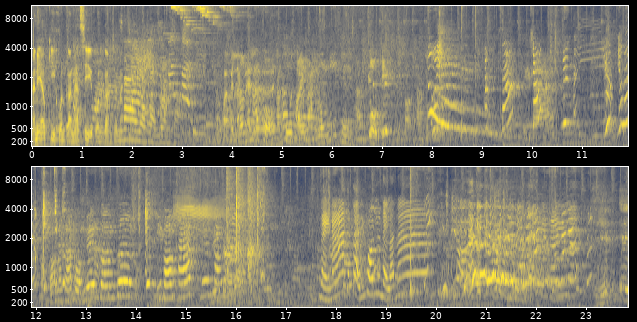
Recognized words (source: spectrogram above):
อันนี้เอากี่คนก่อนนะสี่คนก่อนใช่ไหมใช่เดี๋ยวถ่ายรวมก่อนเอาความเป็นหลักต้นได้คเลรับผมยทั้งคู่ถอยหลังลงนิดนึงครับโอเคต่อครับโอเคครับพร้อมนะครับผมหนึ่งสองสามพี่พร้อมครับหนึ่งสองสามไหนนะกระต่ายพี่พร้อมอยู่ไหนแล้วนะเอ้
